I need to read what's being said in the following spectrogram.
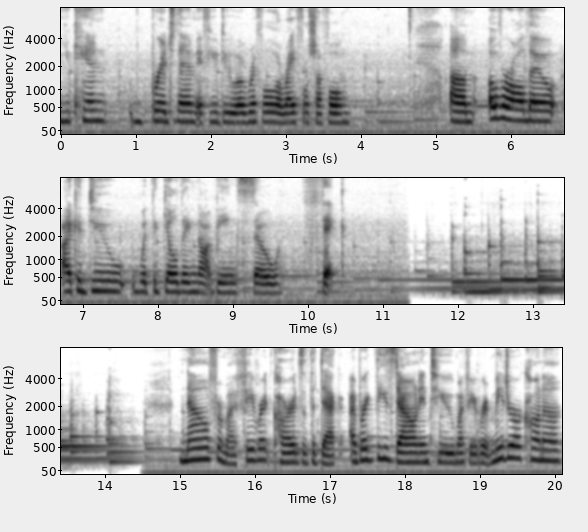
You can bridge them if you do a riffle or rifle shuffle. Um, overall, though, I could do with the gilding not being so thick. Now for my favorite cards of the deck. I break these down into my favorite major arcana,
